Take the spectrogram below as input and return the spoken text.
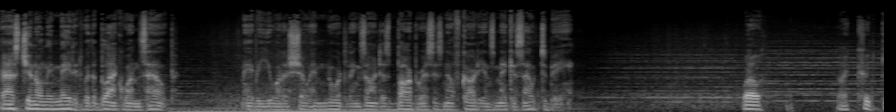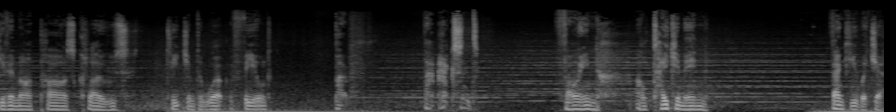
Bastion only made it with the Black One's help. Maybe you ought to show him Nordlings aren't as barbarous as Nilfgaardians make us out to be. Well, I could give him our pa's clothes, teach him to work the field. But that accent. Fine, I'll take him in. Thank you, Witcher.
